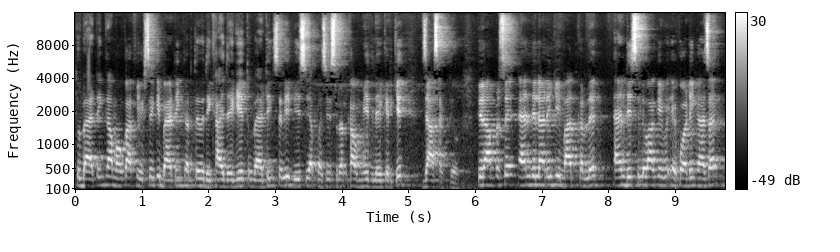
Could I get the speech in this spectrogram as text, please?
तो बैटिंग का मौका फिर से कि बैटिंग करते हुए दिखाई देगी तो बैटिंग से भी बीस या पच्चीस रन का उम्मीद लेकर के जा सकते हो। फिर यहाँ पर से एन दिलारी की बात कर ले एन डिसिल्वा के अकॉर्डिंग जाए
